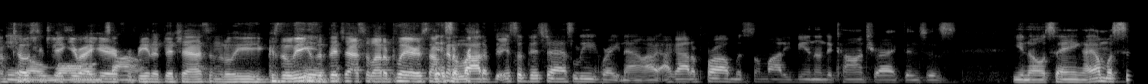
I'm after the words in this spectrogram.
I'm toasting Jiggy right here for being a bitch ass in the league because the league is a bitch ass for a lot of players. So I'm it's a lot of it's a bitch ass league right now. I, I got a problem with somebody being under contract and just you know saying I'm gonna sit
